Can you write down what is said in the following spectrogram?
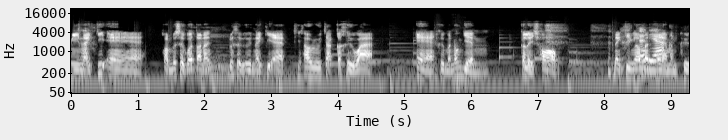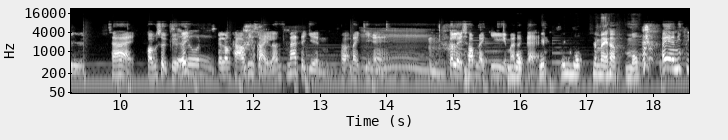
มีค่ะ Nike Air ความรู้สึกว่าตอนนั้นอืมรู้สึกคือ Nike Air ที่เท่ารู้จักก็คือว่าแอร์คือมันต้องเย็นก็เลยชอบ แต่จริงๆแล้วมันอันเนี้แอยร์มันคือ ใช่ ความรู้สึกคือชื่อเอ้ยรุ่นเป็นรองเท้าที่ใส่แล้วน่าจะเย็นเพราะ Nike Air อืมก็เลยชอบ Nike มาตั้งแต่นี่นี่มุกใช่ไหมครับ มุกเอ้ยอันนี้จ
